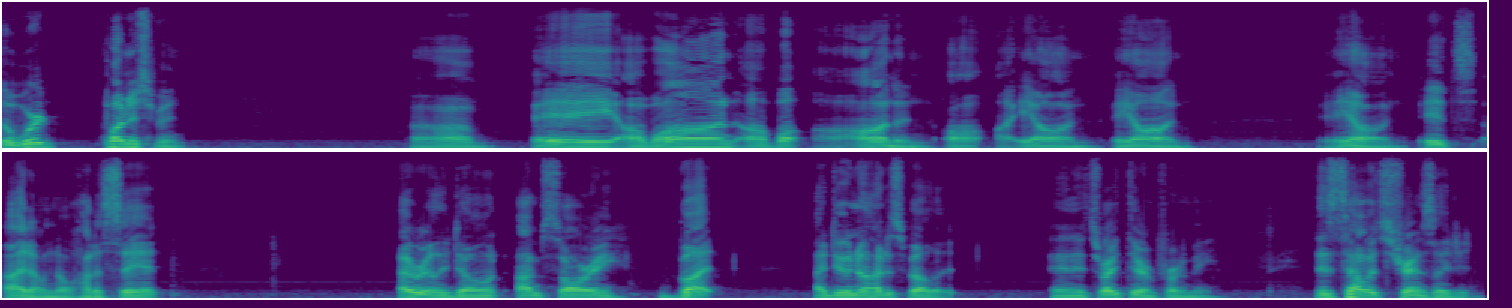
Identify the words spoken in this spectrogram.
The word punishment, um, a avon avon aeon aeon aeon. It's I don't know how to say it. I really don't. I'm sorry, but I do know how to spell it, and it's right there in front of me. This is how it's translated.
